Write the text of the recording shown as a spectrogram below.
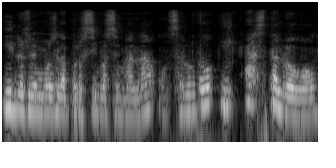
y nos vemos la próxima semana. Un saludo y hasta luego.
